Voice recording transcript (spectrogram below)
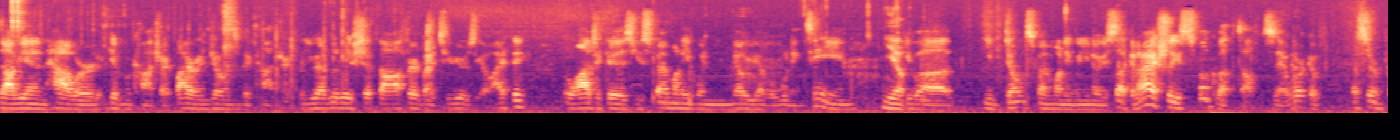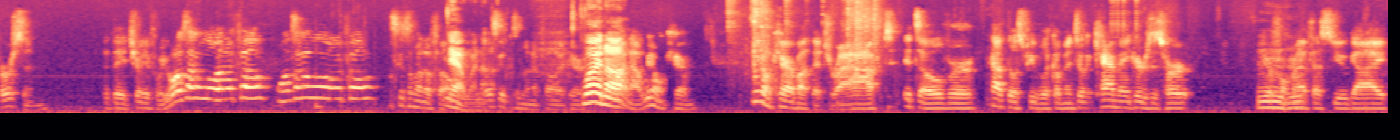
Xavien Howard, give them a contract. Byron Jones a big contract, but you had literally shipped off everybody two years ago. I think the logic is you spend money when you know you have a winning team. Yep. You uh you don't spend money when you know you suck. And I actually spoke about the Dolphins today. I work of a certain person that they trade for. You want to talk a little NFL? Want to talk a little NFL? Let's get some NFL. Yeah, why not? Let's get some NFL here. Why not? Why not? We don't care. We don't care about the draft. It's over. Got those people that come into it. Cam Akers is hurt. You're a former FSU guy.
